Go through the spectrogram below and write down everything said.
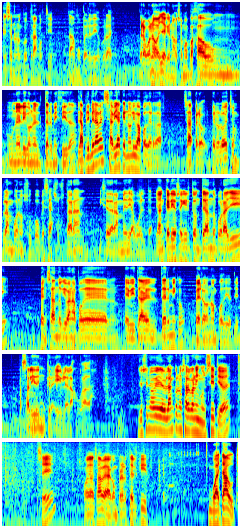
eso no lo encontramos, tío. Estábamos perdidos por ahí. Pero bueno, oye, que nos hemos bajado un, un heli con el termicida. La primera vez sabía que no le iba a poder dar. O sea, pero, pero lo he hecho en plan, bueno, supongo que se asustarán y se darán media vuelta. Y han querido seguir tonteando por allí, pensando que iban a poder evitar el térmico, pero no han podido, tío. Ha salido increíble la jugada. Yo si no voy de blanco no salgo a ningún sitio, ¿eh? ¿Sí? Pues ya sabes, a comprarte el kit. Whiteout.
